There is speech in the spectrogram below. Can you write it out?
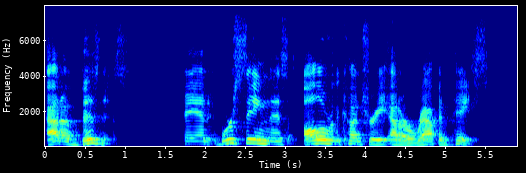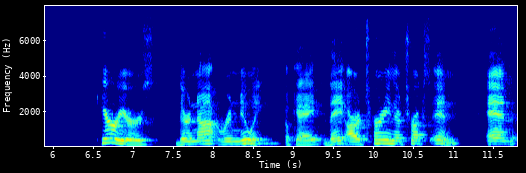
out of business, and we're seeing this all over the country at a rapid pace. Carriers they're not renewing. Okay. They are turning their trucks in. And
